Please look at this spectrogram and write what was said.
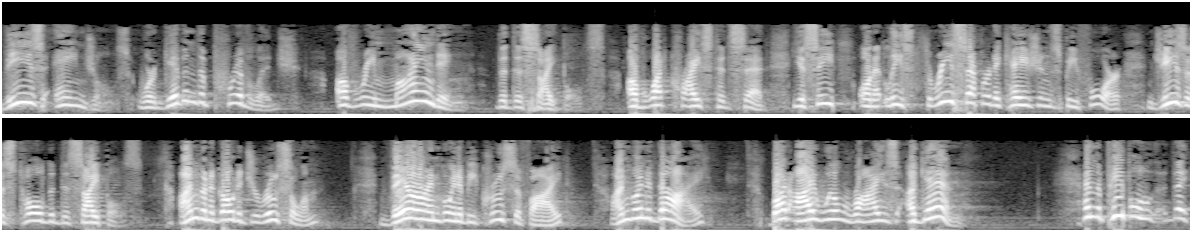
These angels were given the privilege of reminding the disciples of what Christ had said. You see, on at least three separate occasions before, Jesus told the disciples, I'm going to go to Jerusalem. There I'm going to be crucified. I'm going to die but I will rise again. And the people, they,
